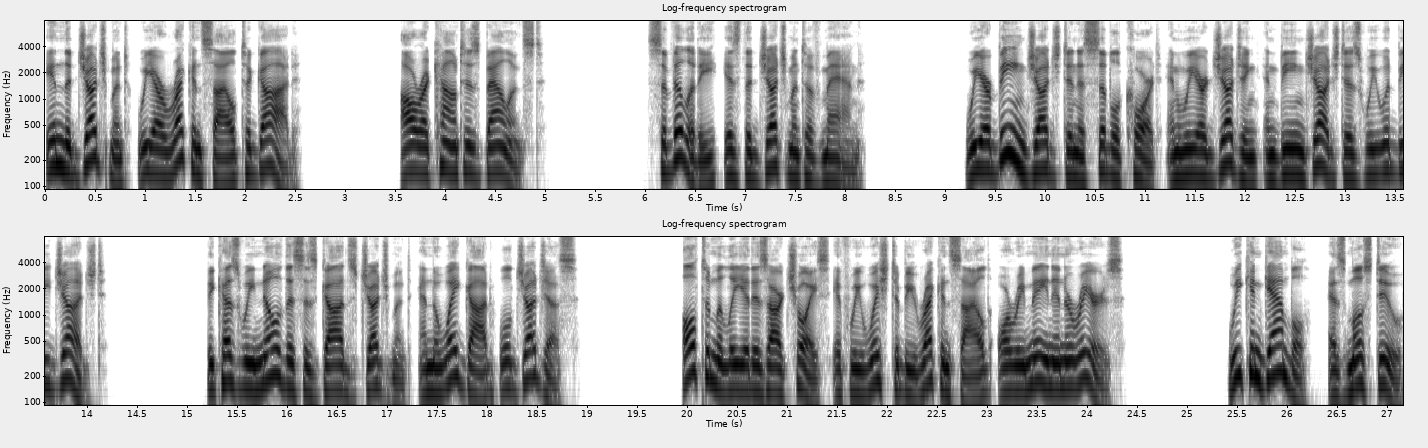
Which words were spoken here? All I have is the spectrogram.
In the judgment, we are reconciled to God. Our account is balanced. Civility is the judgment of man. We are being judged in a civil court, and we are judging and being judged as we would be judged. Because we know this is God's judgment and the way God will judge us. Ultimately, it is our choice if we wish to be reconciled or remain in arrears. We can gamble, as most do,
